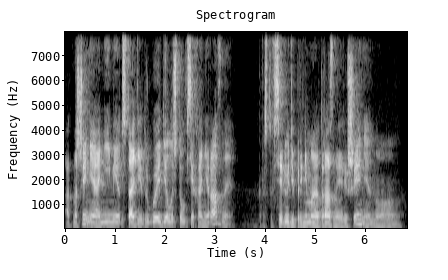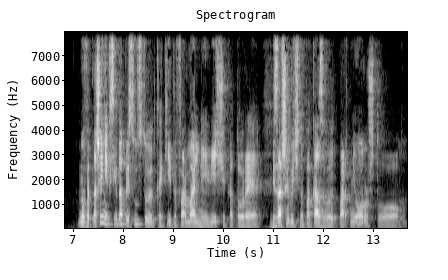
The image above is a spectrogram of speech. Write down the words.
отношения, они имеют стадии. Другое дело, что у всех они разные. Просто все люди принимают разные решения, но ну, в отношениях всегда присутствуют какие-то формальные вещи, которые безошибочно показывают партнеру, что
